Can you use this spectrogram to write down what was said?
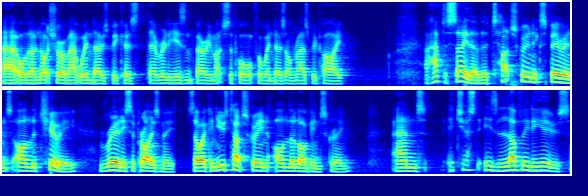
uh, although I'm not sure about Windows because there really isn't very much support for Windows on Raspberry Pi. I have to say though, the touchscreen experience on the Chuwi really surprised me. So I can use touchscreen on the login screen and it just is lovely to use.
